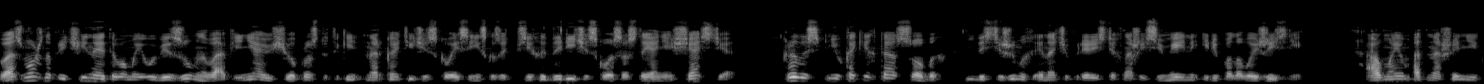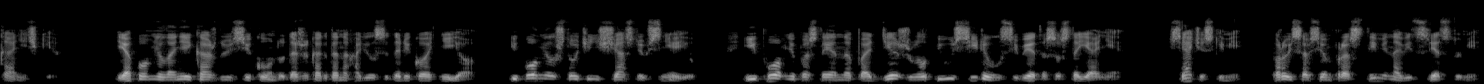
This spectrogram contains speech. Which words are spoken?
Возможно, причина этого моего безумного, опьяняющего, просто-таки наркотического, если не сказать психоделического состояния счастья, крылась не в каких-то особых, недостижимых иначе прелестях нашей семейной или половой жизни, а в моем отношении к Анечке. Я помнил о ней каждую секунду, даже когда находился далеко от нее, и помнил, что очень счастлив с нею, и, помню, постоянно поддерживал и усиливал себе это состояние, всяческими, порой совсем простыми на вид средствами.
